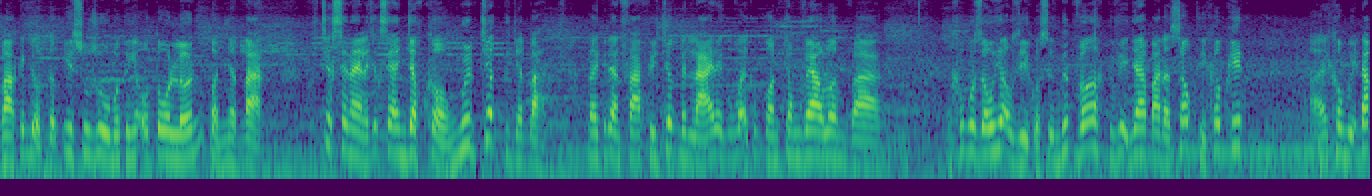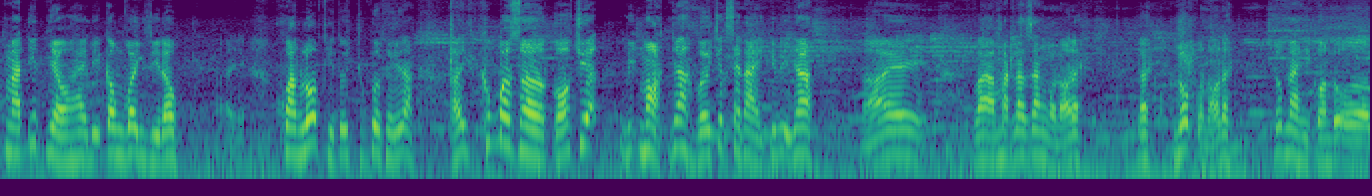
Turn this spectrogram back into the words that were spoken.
Và cái biểu tượng Isuzu, một thương hiệu ô tô lớn của Nhật Bản. Chiếc xe này là chiếc xe nhập khẩu nguyên chiếc từ Nhật Bản. Đây cái đèn pha phía trước bên lái đây cũng vậy, cũng còn trong veo luôn Và không có dấu hiệu gì của sự nứt vỡ. Quý vị nhá Ba đợt sốc thì khớp khít. Đấy, không bị đắp ma tít nhiều hay bị cong vênh gì đâu. Đấy, khoang lốp thì tôi chúng tôi thấy là đấy, không bao giờ có chuyện bị mọt nhá với chiếc xe này quý vị nhá. Đấy Và mặt la răng của nó đây. Đây lốp của nó đây. Lốp này thì còn độ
